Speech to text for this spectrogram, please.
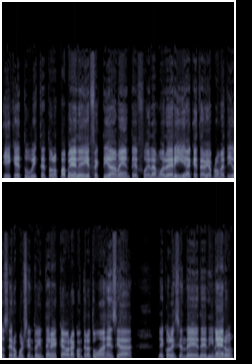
y que tuviste todos los papeles y efectivamente fue la molería que te había prometido 0% de interés, que ahora contrató una agencia de colección de, de dinero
